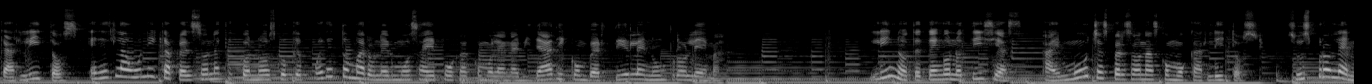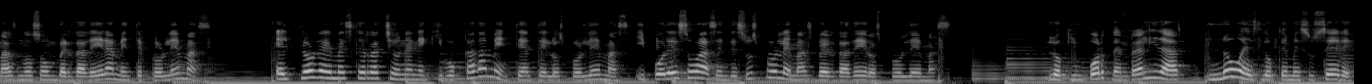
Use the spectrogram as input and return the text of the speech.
Carlitos, eres la única persona que conozco que puede tomar una hermosa época como la Navidad y convertirla en un problema. Lino, te tengo noticias. Hay muchas personas como Carlitos. Sus problemas no son verdaderamente problemas. El problema es que reaccionan equivocadamente ante los problemas y por eso hacen de sus problemas verdaderos problemas. Lo que importa en realidad no es lo que me sucede,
